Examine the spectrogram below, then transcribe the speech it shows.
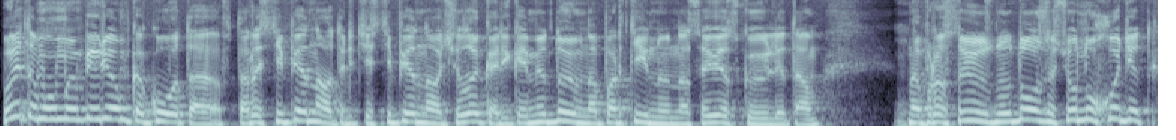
Поэтому мы берем какого-то второстепенного, третьестепенного человека, рекомендуем на партийную, на советскую или там на профсоюзную должность, он уходит.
